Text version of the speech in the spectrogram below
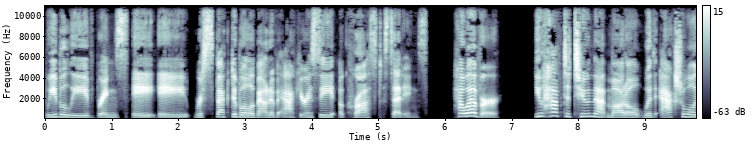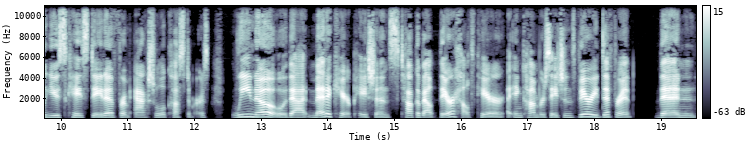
we believe brings a, a respectable amount of accuracy across settings. However, you have to tune that model with actual use case data from actual customers. We know that Medicare patients talk about their healthcare in conversations very different than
